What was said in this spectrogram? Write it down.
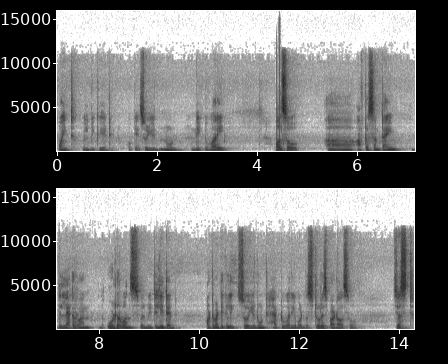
point will be created. Okay, so you no need to worry. Also, uh, after some time, the later one, the older ones will be deleted automatically. So you don't have to worry about the storage part also. Just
